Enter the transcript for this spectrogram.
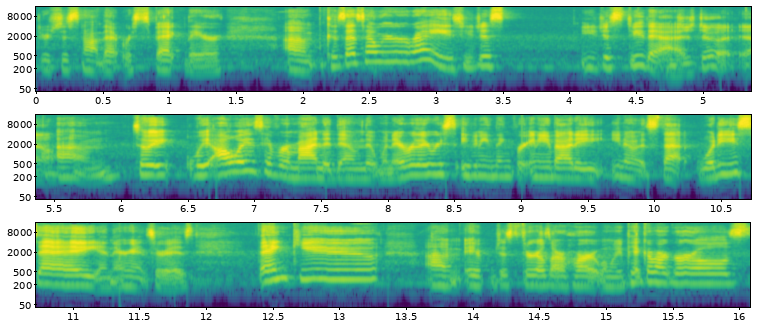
there's just not that respect there, because that's how we were raised. You just you just do that. You just do it. Yeah. Um, so we, we always have reminded them that whenever they receive anything for anybody, you know, it's that, what do you say? And their answer is, thank you. Um, it just thrills our heart when we pick up our girls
